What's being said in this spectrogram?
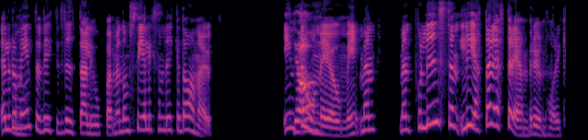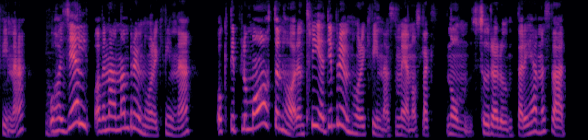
Eller de är Mm. inte riktigt vita allihopa, men de ser liksom likadana ut. Inte Ja. hon Naomi, men, men polisen letar efter en brunhårig kvinna och Mm. har hjälp av en annan brunhårig kvinna. Och diplomaten har en tredje brunhårig kvinna som är någon slags, någon surrar runt där i hennes värld.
